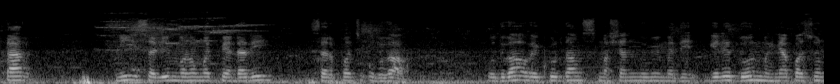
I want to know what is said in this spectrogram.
नमस्कार. मी सलीम मोहम्मद पेंढारी सरपंच उदगाव. उदगाव एकुरधाम स्मशानभूमीमध्ये गेले दोन महिन्यापासून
